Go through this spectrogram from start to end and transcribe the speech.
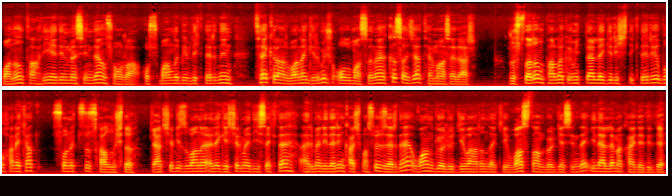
Van'ın tahliye edilmesinden sonra Osmanlı birliklerinin tekrar Van'a girmiş olmasına kısaca temas eder. Rusların parlak ümitlerle giriştikleri bu harekat sonuçsuz kalmıştı. Gerçi biz Van'ı ele geçirmediysek de Ermenilerin kaçması üzerine Van Gölü civarındaki Vastan bölgesinde ilerleme kaydedildi.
